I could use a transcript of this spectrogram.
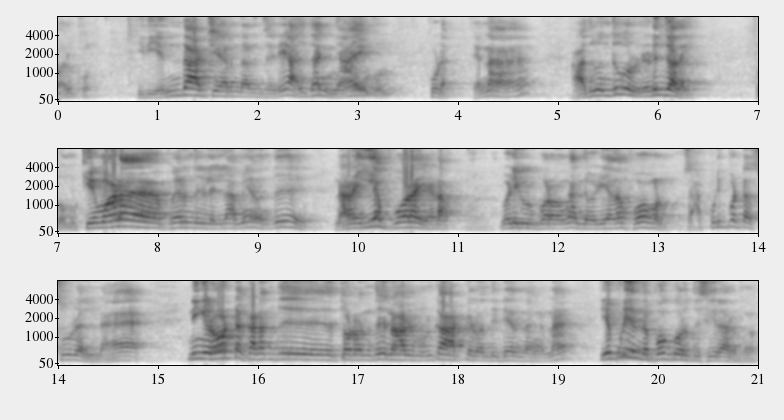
மறுக்கும். இது எந்த ஆட்சியாக இருந்தாலும் சரி அதுதான் நியாயமும் கூட. ஏன்னா அது வந்து ஒரு நெடுஞ்சாலை. இப்போ முக்கியமான பேருந்துகள் எல்லாமே வந்து நிறைய போகிற இடம். வெளியூர் போகிறவங்க அந்த வழியாக தான் போகணும். ஸோ அப்படிப்பட்ட சூழலில் நீங்கள் ரோட்டை கடந்து தொடர்ந்து நாள் முழுக்க ஆட்கள் வந்துகிட்டே இருந்தாங்கன்னா எப்படி அந்த போக்குவரத்து சீராக இருக்கும்?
